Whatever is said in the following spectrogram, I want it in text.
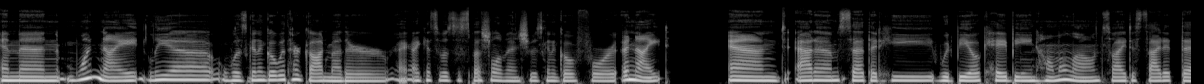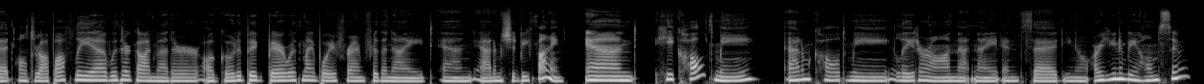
And then one night, Leah was going to go with her godmother. I guess it was a special event. She was going to go for a night. And Adam said that he would be okay being home alone. So I decided that I'll drop off Leah with her godmother. I'll go to Big Bear with my boyfriend for the night, and Adam should be fine. And he called me. Adam called me later on that night and said, You know, are you going to be home soon?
